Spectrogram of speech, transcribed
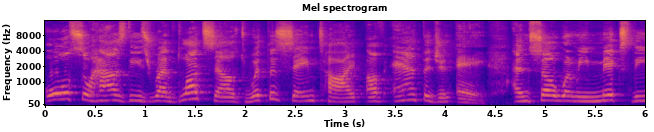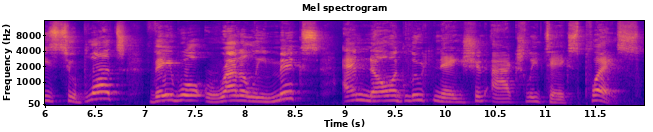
also has these red blood cells with the same type of antigen A. And so when we mix these two bloods, they will readily mix and no agglutination actually takes place.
